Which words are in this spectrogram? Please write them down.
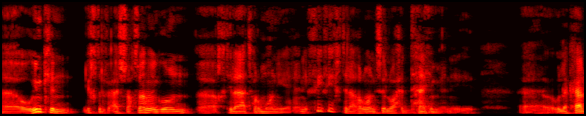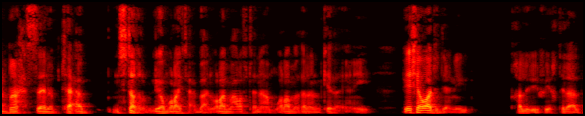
آه ويمكن يختلف على الشخص. مثلا يقولون آه اختلالات هرمونية. يعني في في اختلال هرموني يصير الواحد دايم يعني. آه ولا كان ما حسينا بتعب نستغرب اليوم وراي تعبان وراي ما عرفت أنام وراي مثلا كذا يعني. في أشياء واجد يعني تخلي في اختلال.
